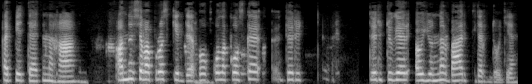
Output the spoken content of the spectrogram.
Ага. Анна се вопрос килде. Бу Кулаковская төрүтүгер оюннар бар тилер доден.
